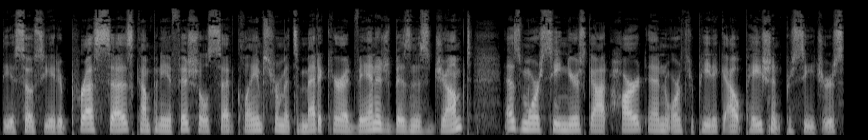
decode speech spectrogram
The Associated Press says company officials said claims from its Medicare Advantage business jumped as more seniors got heart and orthopedic outpatient procedures.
